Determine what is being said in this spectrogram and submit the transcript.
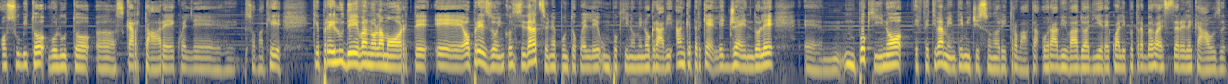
ho subito voluto uh, scartare quelle insomma, che, che, preludevano la morte e ho preso in considerazione appunto quelle un pochino meno gravi, anche perché leggendole ehm, un pochino effettivamente mi ci sono ritrovata. Ora vi vado a dire quali potrebbero essere le cause.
